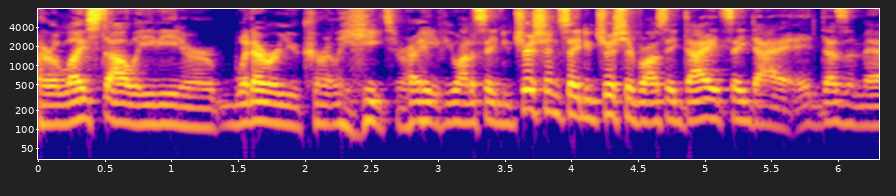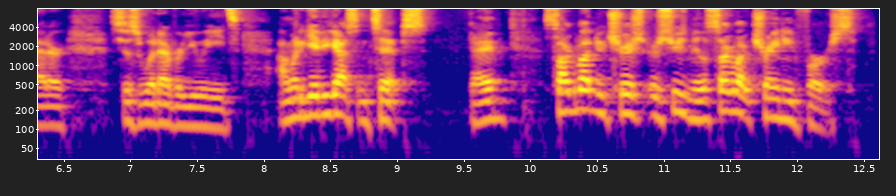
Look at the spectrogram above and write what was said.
or a lifestyle eating or whatever you currently eat, right? If you want to say nutrition, say nutrition. If you want to say diet, say diet. It doesn't matter. It's just whatever you eat. I'm going to give you guys some tips. Okay. Let's talk about nutrition, or excuse me, let's talk about training first.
